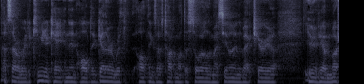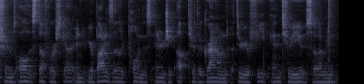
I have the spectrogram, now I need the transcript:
that's our way to communicate. And then all together with all things I was talking about the soil, and the mycelium, the bacteria, even if you have mushrooms, all this stuff works together, and your body's literally pulling this energy up through the ground, through your feet, and to you. So, I mean,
